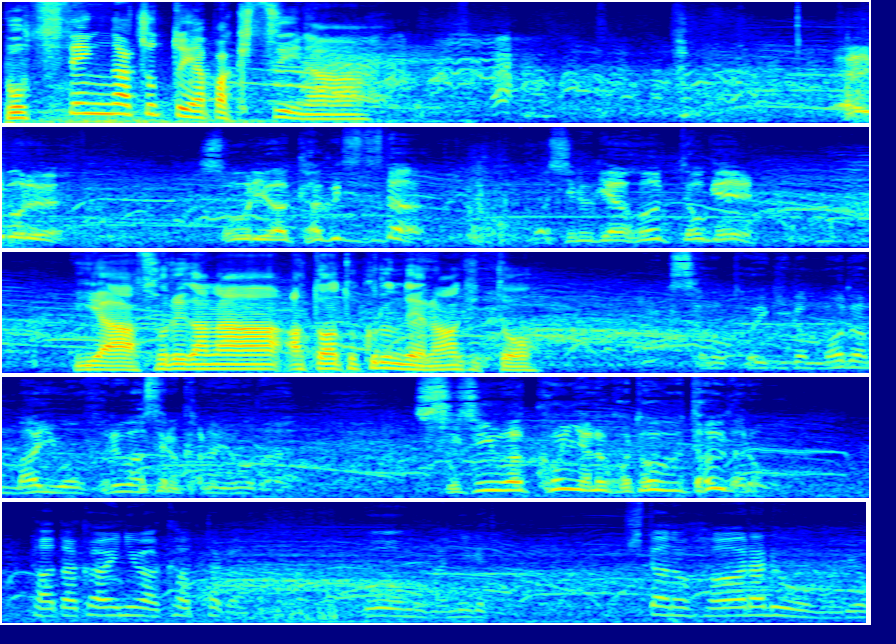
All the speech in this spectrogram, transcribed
没戦がちょっとやっぱきついな。エイボル勝利は確実だ腰抜きは放っておけいやー、それがな、後々来るんだよな、きっと。戦の吐息がまだ眉を震わせるかのようだ。詩人は今夜のことを歌うだろう。戦いには勝ったがゴームが逃げた。北のハーラル王の領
